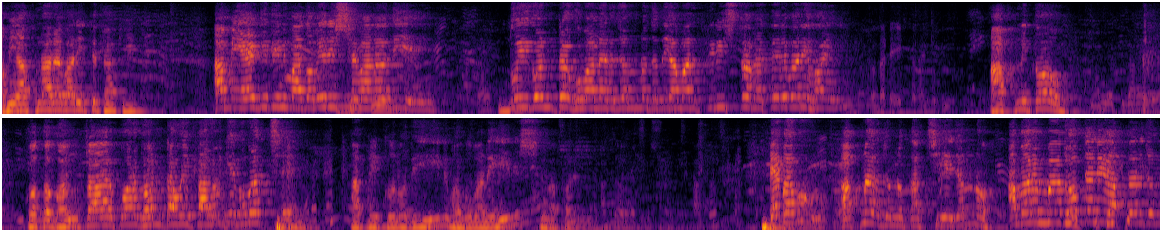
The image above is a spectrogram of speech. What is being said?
আমি আপনার বাড়িতে থাকি। আমি একদিন মাধবের সেবা না দিয়ে দুই ঘণ্টা ঘুমানোর জন্য যদি আমার তিরিশটা বেতের বাড়ি হয়, আপনি তো কত ঘণ্টার পর ঘণ্টা ওই পালঙ্কে ঘুমাচ্ছেন। আপনি কোনোদিন ভগবানের সেবা করেন না। বাবু, আপনার জন্য আমার মাধব জানে আপনার জন্য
